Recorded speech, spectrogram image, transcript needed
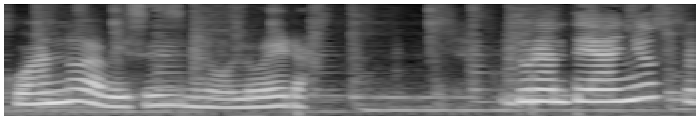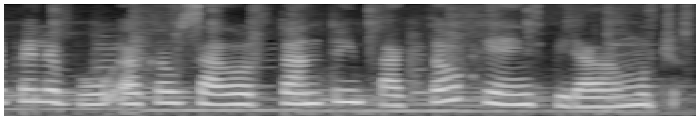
cuando a veces no lo era. Durante años Pepe Le Pew ha causado tanto impacto que ha inspirado a muchos.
